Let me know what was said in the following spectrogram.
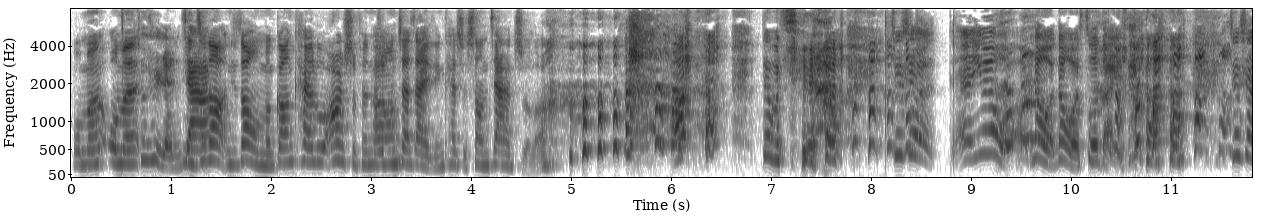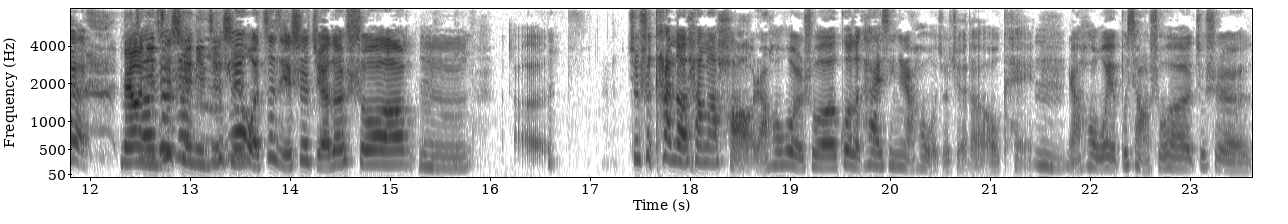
我们我们就是人家你知道你知道我们刚开录二十分钟，嗯炸炸已经开始上价值了。对不起，就是呃，因为我那我那我缩短一下，就是没有，你继续，你继续。因为我自己是觉得说，嗯，呃，就是看到他们好，然后或者说过得开心，然后我就觉得 OK，嗯然后我也不想说，就是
